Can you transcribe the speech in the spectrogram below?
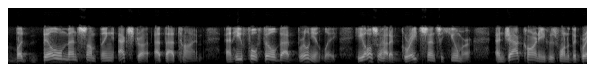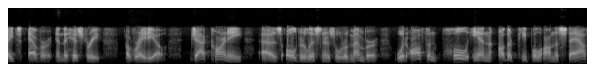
But Bill meant something extra at that time, and he fulfilled that brilliantly. He also had a great sense of humor, and Jack Carney, who's one of the greats ever in the history of radio. Jack Carney, as older listeners will remember, would often pull in other people on the staff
